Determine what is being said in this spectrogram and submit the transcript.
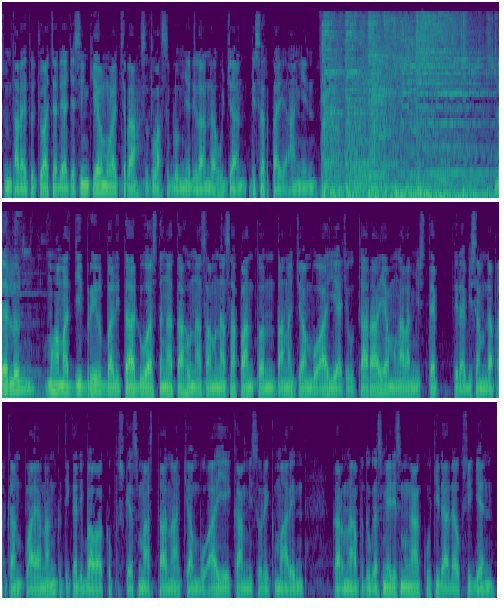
Sementara itu cuaca di Aceh Singkil mulai cerah setelah sebelumnya dilanda hujan disertai angin. Darlun Muhammad Jibril, balita dua setengah tahun asal menasah Panton, Tanah Jambu Ayi, Aceh Utara yang mengalami step tidak bisa mendapatkan pelayanan ketika dibawa ke puskesmas Tanah Jambu Ayi kami sore kemarin karena petugas medis mengaku tidak ada oksigen.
